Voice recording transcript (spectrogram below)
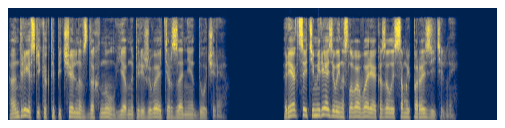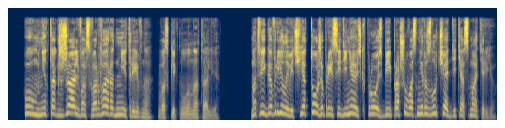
Андреевский как-то печально вздохнул, явно переживая терзание дочери. Реакция Тимирязевой на слова Вари оказалась самой поразительной. «О, мне так жаль вас, Варвара Дмитриевна!» — воскликнула Наталья. «Матвей Гаврилович, я тоже присоединяюсь к просьбе и прошу вас не разлучать дитя с матерью».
